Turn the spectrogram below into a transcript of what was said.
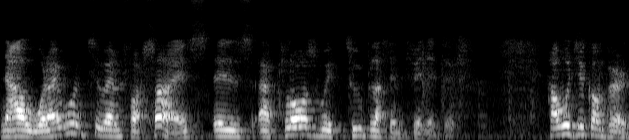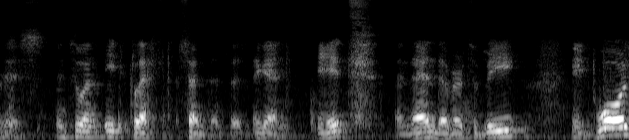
Now, what I want to emphasize is a clause with to plus infinitive. How would you convert this into an it cleft sentences? Again, it, and then the verb to be, it was,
